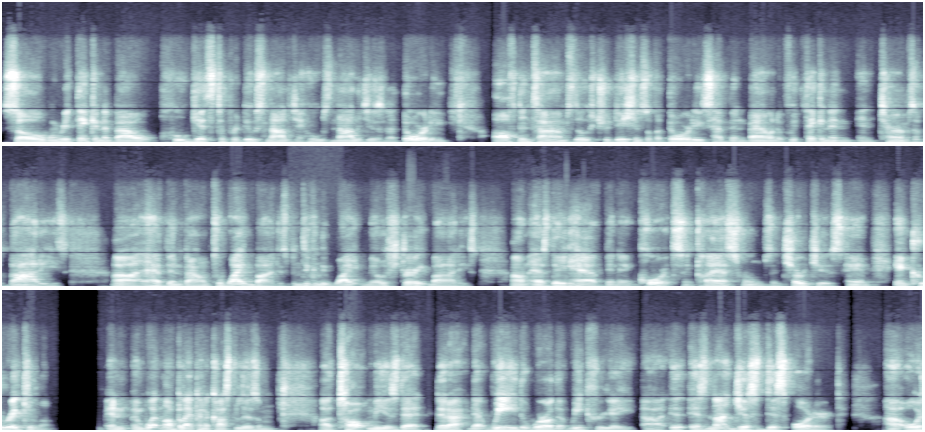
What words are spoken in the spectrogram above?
So when we're thinking about who gets to produce knowledge and whose knowledge is an authority, oftentimes those traditions of authorities have been bound, if we're thinking in, in terms of bodies, uh, have been bound to white bodies, mm-hmm. particularly mm-hmm. white male straight bodies, um, as they have been in courts and classrooms and churches and in curriculum. And, and what my Black Pentecostalism uh, taught me is that that I, that we, the world that we create, uh, is, not just disordered uh, or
